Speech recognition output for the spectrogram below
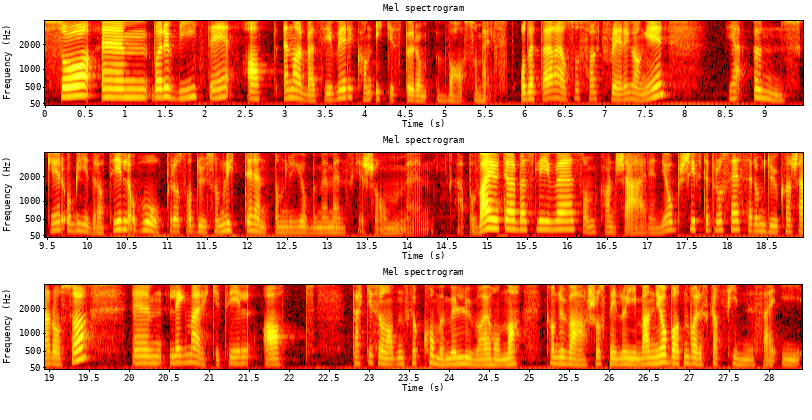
Så eh, bare vit det at en arbeidsgiver kan ikke spørre om hva som helst. Og dette har jeg også sagt flere ganger jeg ønsker å bidra til, og håper også at du som lytter, enten om du jobber med mennesker som eh, er på vei ut i arbeidslivet, som kanskje er i en jobbskifteprosess, eller om du kanskje er det også, eh, legg merke til at det er ikke sånn at den skal komme med lua i hånda. Kan du være så snill å gi meg en jobb? At den bare skal finne seg i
